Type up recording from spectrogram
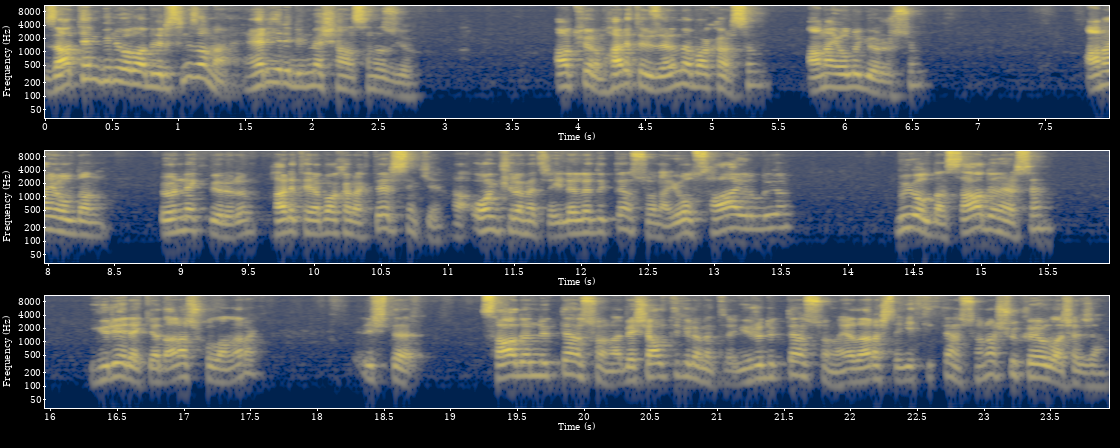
zaten biliyor olabilirsiniz ama her yeri bilme şansınız yok. Atıyorum harita üzerinde bakarsın, ana yolu görürsün. Ana yoldan örnek veriyorum. Haritaya bakarak dersin ki ha, 10 kilometre ilerledikten sonra yol sağa ayrılıyor. Bu yoldan sağa dönersen yürüyerek ya da araç kullanarak işte sağa döndükten sonra 5-6 kilometre yürüdükten sonra ya da araçla gittikten sonra şu köye ulaşacağım.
